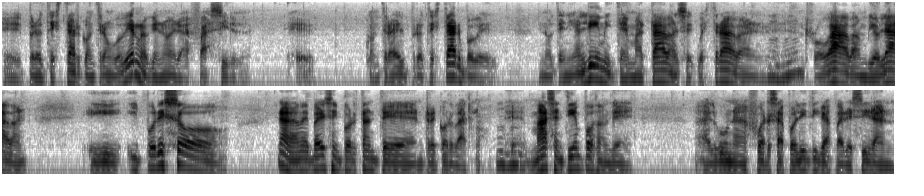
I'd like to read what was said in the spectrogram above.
eh, protestar contra un gobierno que no era fácil eh, contra él protestar porque no tenían límites, mataban, secuestraban, robaban, violaban. Y, y por eso, nada, me parece importante recordarlo. Eh, más en tiempos donde algunas fuerzas políticas parecieran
